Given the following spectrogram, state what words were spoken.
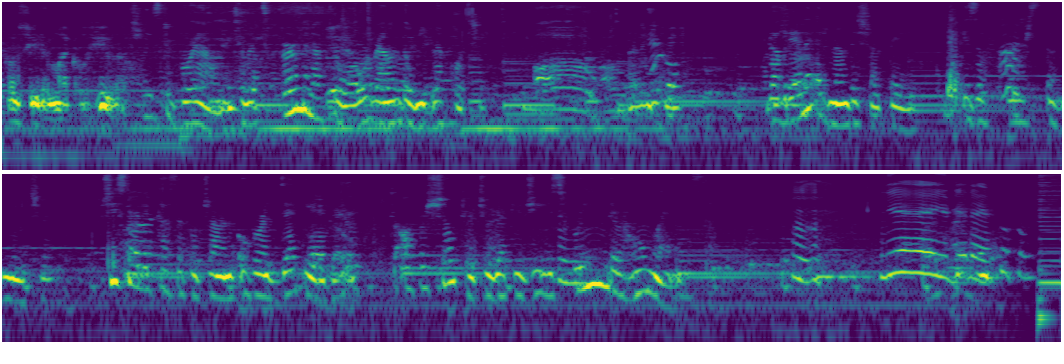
I consider my hero. Cheese to brown until it's firm enough to roll around the wheat lacoche. Oh, Gabriela Hernandez Chaltey is a force of nature. She started Casa Tochan over a decade ago to offer shelter to refugees fleeing their homelands. Hmm. Yay, you did it.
